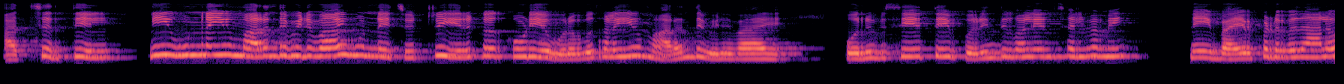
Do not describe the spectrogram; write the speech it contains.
அச்சத்தில் நீ உன்னையும் மறந்து விடுவாய். உன்னை சுற்றி இருக்கக்கூடிய உறவுகளையும் மறந்து விடுவாய். ஒரு விஷயத்தை புரிந்து கொள் என் செல்வமே. நீ பயப்படுவதாலோ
